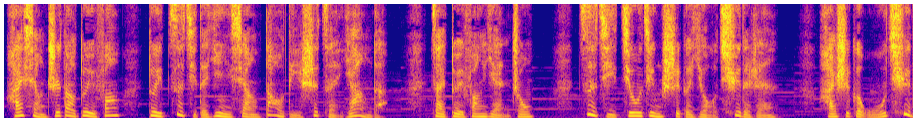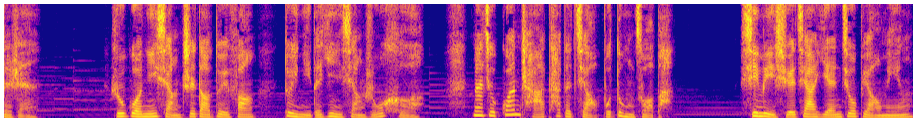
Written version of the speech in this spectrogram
还想知道对方对自己的印象到底是怎样的。在对方眼中，自己究竟是个有趣的人，还是个无趣的人？如果你想知道对方对你的印象如何，那就观察他的脚步动作吧。心理学家研究表明。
